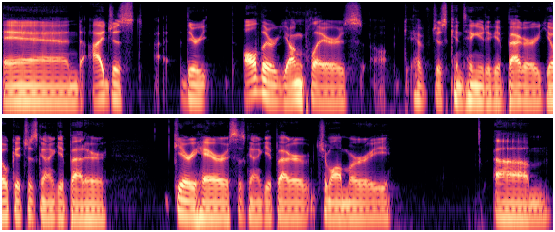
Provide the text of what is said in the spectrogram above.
and I just they're all their young players have just continued to get better. Jokic is going to get better. Gary Harris is going to get better. Jamal Murray. Um,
